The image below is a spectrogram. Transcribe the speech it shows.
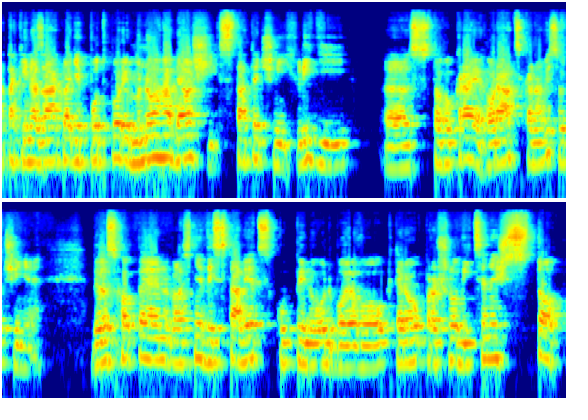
a taky na základě podpory mnoha dalších statečných lidí eh, z toho kraje Horácka na Vysočině byl schopen vlastně vystavět skupinu odbojovou, kterou prošlo více než 100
